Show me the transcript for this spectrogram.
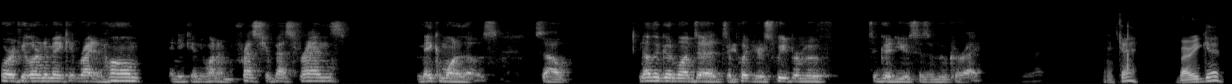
or if you learn to make it right at home and you can want to impress your best friends, make them one of those. So another good one to to put your sweet vermouth to good use is a Vieux Carré. Okay, very good.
